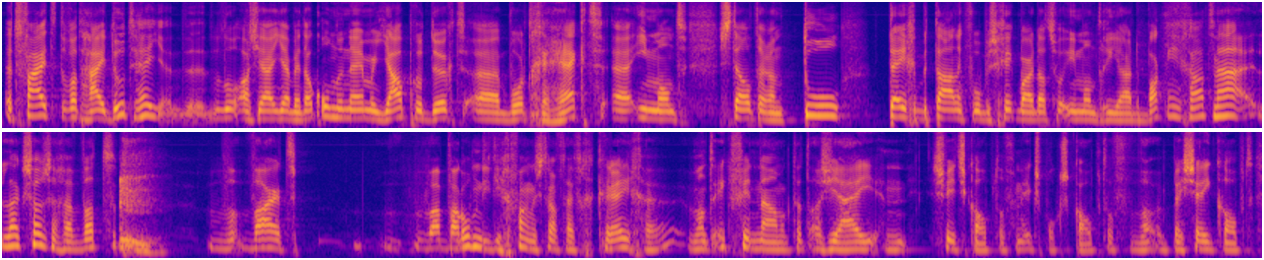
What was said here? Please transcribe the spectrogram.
het feit wat hij doet, hè, ik als jij, jij bent ook ondernemer, jouw product eh, wordt gehackt, eh, iemand stelt er een tool tegen betaling voor beschikbaar dat zo iemand drie jaar de bak in gaat? Nou, laat ik zo zeggen, wat, wa- waar het, wa- waarom die die gevangenisstraf heeft gekregen. Want ik vind namelijk dat als jij een Switch koopt of een Xbox koopt of een PC koopt,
